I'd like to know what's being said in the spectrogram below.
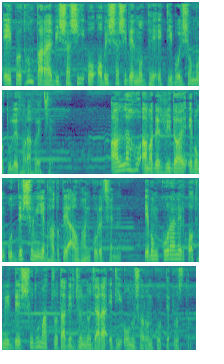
এই প্রথম পাড়ায় বিশ্বাসী ও অবিশ্বাসীদের মধ্যে একটি বৈষম্য তুলে ধরা হয়েছে। আল্লাহ আমাদের হৃদয় এবং উদ্দেশ্য নিয়ে ভাবতে আহ্বান করেছেন এবং কোরআনের পথনির্দেশ শুধুমাত্র তাদের জন্য যারা এটি অনুসরণ করতে প্রস্তুত।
